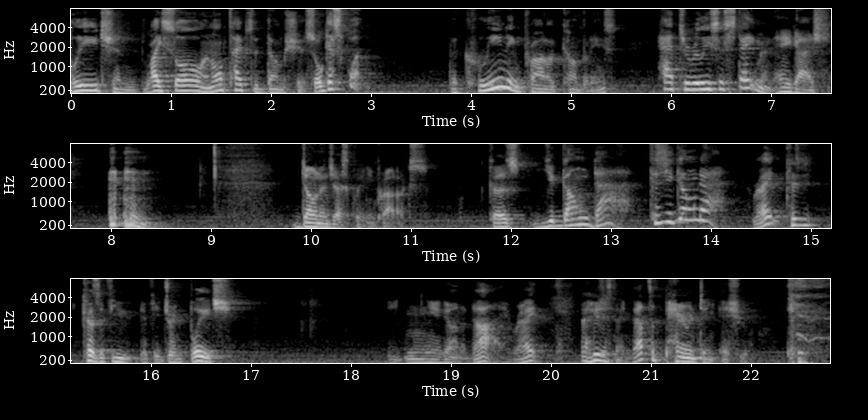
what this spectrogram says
bleach and Lysol and all types of dumb shit. So, guess what? The cleaning product companies had to release a statement hey, guys, don't ingest cleaning products because you're gonna die. Because you're gonna die, right? Because if you, if you drink bleach, you're gonna die, right? Now, here's the thing that's a parenting issue.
